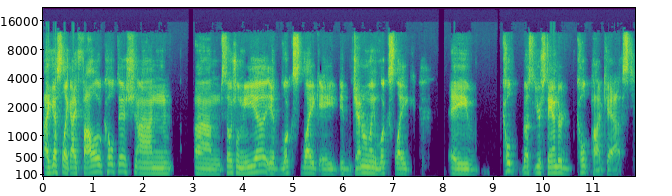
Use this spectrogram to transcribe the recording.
I guess like I follow cultish on um, social media. It looks like a, it generally looks like a cult, your standard cult podcast.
